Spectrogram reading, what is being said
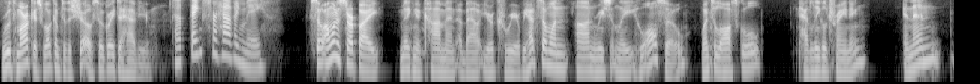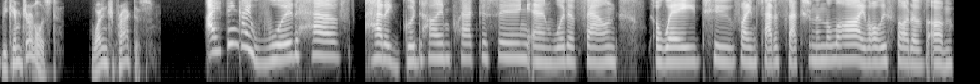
Ruth Marcus, welcome to the show. So great to have you. Uh, thanks for having me. So, I want to start by making a comment about your career. We had someone on recently who also went to law school, had legal training, and then became a journalist. Why didn't you practice? I think I would have had a good time practicing and would have found a way to find satisfaction in the law. I've always thought of um,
